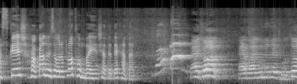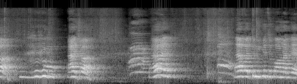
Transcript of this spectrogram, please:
আজকে সকাল হয়েছে ওরা প্রথম ভাইয়ের সাথে দেখা তার। এই চল আর ভাই বোনে দেখব চল। এই চল। এই এই ভাই তুমি কিছু কম না কে?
